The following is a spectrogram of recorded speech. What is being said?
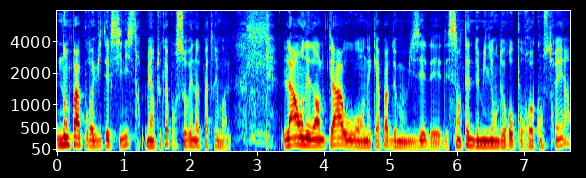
non pas pour éviter le sinistre, mais en tout cas pour sauver notre patrimoine. Là, on est dans le cas où on est capable de mobiliser des centaines de millions d'euros pour reconstruire.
